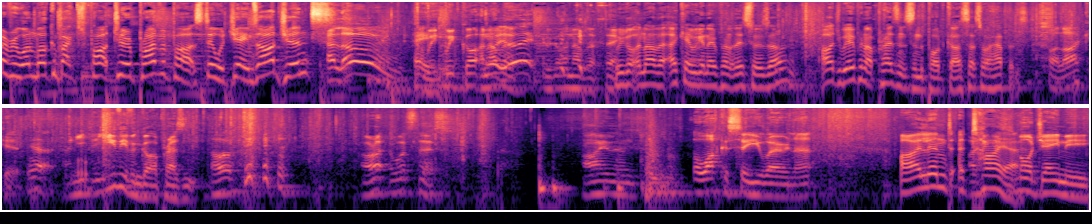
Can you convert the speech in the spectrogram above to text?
hello, everyone. Welcome back to part two of Private Parts. Still with James Argent. Hello. Hey, We, we've got another. Oi, oi. We've got another thing. we got another. Okay, we're going to open up this one as well. Archie, we open up presents in the podcast. That's what happens. Oh, I like it. Yeah. and you, you've even got a present. Oh. All right. What's this? Island. oh, I can see you wearing that. Island I think this attire. is more Jamie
